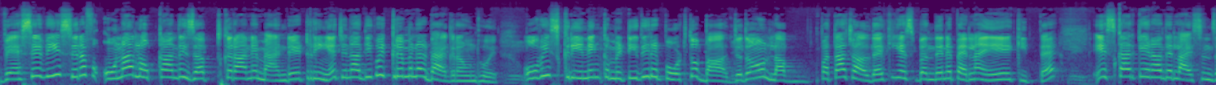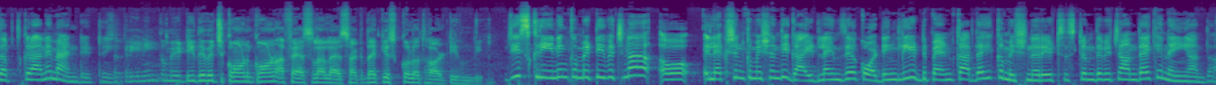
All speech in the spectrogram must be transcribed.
ਵੈਸੇ ਵੀ ਸਿਰਫ ਉਹਨਾਂ ਲੋਕਾਂ ਦੀ ਜ਼ਬਤ ਕਰਾਣੇ ਮੈਂਡੇਟਰੀ ਹੈ ਜਿਨ੍ਹਾਂ ਦੀ ਕੋਈ ਕ੍ਰਿਮੀਨਲ ਬੈਕਗ੍ਰਾਉਂਡ ਹੋਏ। ਉਹ ਵੀ ਸਕਰੀਨਿੰਗ ਕਮੇਟੀ ਦੀ ਰਿਪੋਰਟ ਤੋਂ ਬਾਅਦ ਜਦੋਂ ਲੱਭ ਪਤਾ ਚੱਲਦਾ ਹੈ ਕਿ ਇਸ ਬੰਦੇ ਨੇ ਪਹਿਲਾਂ ਇਹ ਕੀਤਾ ਹੈ ਇਸ ਕਰਕੇ ਇਹਨਾਂ ਦੇ ਲਾਇਸੈਂਸ ਜ਼ਬਤ ਕਰਾਣੇ ਮੈਂਡੇਟਰੀ ਸਕਰੀਨਿੰਗ ਕਮੇਟੀ ਦੇ ਵਿੱਚ ਕੌਣ-ਕੌਣ ਫੈਸਲਾ ਲੈ ਸਕਦਾ ਹੈ? ਕਿਸ ਕੋਲ ਅਥਾਰਟੀ ਹੁੰਦੀ ਹੈ? ਜੀ ਸਕਰੀਨਿੰਗ ਕਮੇਟੀ ਵਿੱਚ ਨਾ ਇਲੈਕਸ਼ਨ ਕਮਿਸ਼ਨ ਦੀ ਗਾਈਡਲਾਈਨਸ ਦੇ ਅਕੋਰਡਿੰਗਲੀ ਡਿਪੈਂਡ ਕਰਦਾ ਕਿ ਕਮਿਸ਼ਨਰੇਟ ਸਿਸਟਮ ਦੇ ਵਿੱਚ ਆਂਦਾ ਹੈ ਕਿ ਨਹੀਂ ਆਂਦਾ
